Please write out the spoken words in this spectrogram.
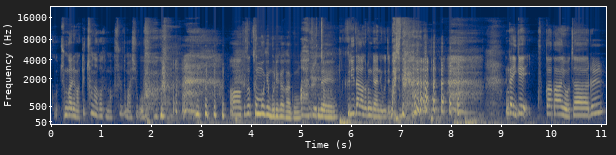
그 중간에 막 뛰쳐나가서 막 술도 마시고. 아, 그래서 그, 손목에 무리가 가고. 아, 그렇죠. 네. 그리다가 그런 게 아니고 이제 마시다가. 그러니까 이게 국가가 여자를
